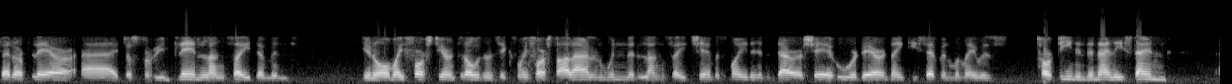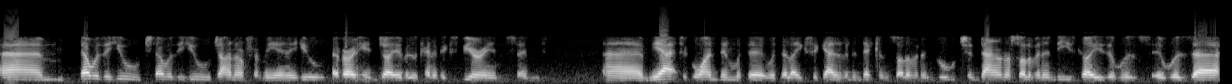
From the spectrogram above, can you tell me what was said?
better player uh, just for being playing alongside them. And you know, my first year in 2006, my first All Ireland win alongside Seamus Moynihan and Darragh Shea, who were there in '97 when I was 13 in the Nally stand. Um, that was a huge, that was a huge honour for me and a huge, a very enjoyable kind of experience. And um, yeah, to go on then with the with the likes of Galvin and Declan Sullivan and Gooch and Darren O'Sullivan and these guys, it was it was uh,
